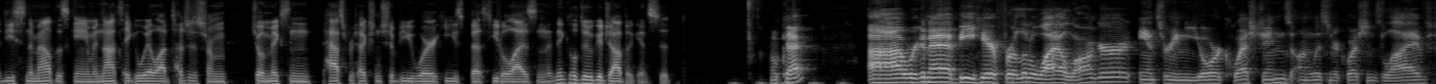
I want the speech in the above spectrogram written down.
a decent amount this game and not take away a lot of touches from joe mixon pass protection should be where he's best utilized and i think he'll do a good job against it. Okay uh, we're gonna be here for a little while longer answering your questions on listener questions live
